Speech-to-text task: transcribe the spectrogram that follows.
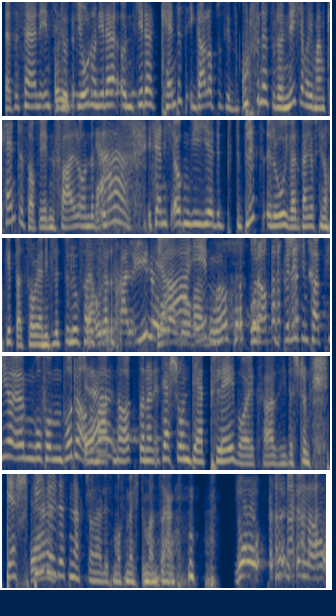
Das ist ja eine Institution und, jeder und jeder kennt es, egal ob du es jetzt gut findest oder nicht, aber man kennt es auf jeden Fall. Und es Ja. ist, ist ja nicht irgendwie hier die, die Blitzillo, ich weiß gar nicht, ob es die noch gibt, das sorry an die Blitzillo, Ja, falls. oder Praline ja, oder sowas, eben. ne? Wo du auf so billigem Papier irgendwo vom Fotoautomaten hockst, sondern ist ja schon der Playboy quasi. Das stimmt. Der Spiegel Ja. des Nacktjournalismus, möchte man sagen. So, genau.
